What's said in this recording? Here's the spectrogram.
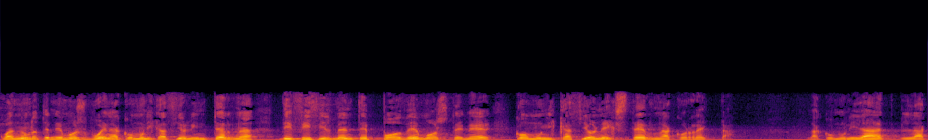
Cuando no tenemos buena comunicación interna, difícilmente podemos tener comunicación externa correcta. La comunidad, la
